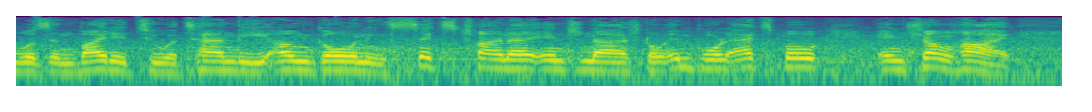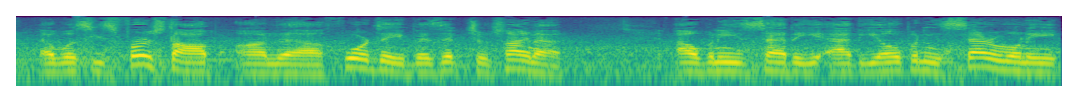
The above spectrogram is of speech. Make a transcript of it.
was invited to attend the ongoing Sixth China International Import Expo in Shanghai. That was his first stop on a four-day visit to China. Albanese said at the opening ceremony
